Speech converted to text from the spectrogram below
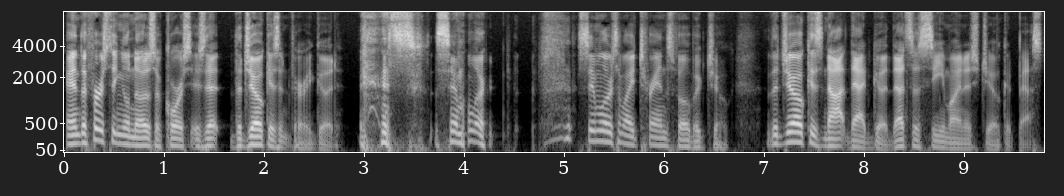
And the first thing you'll notice, of course, is that the joke isn't very good. it's similar, similar to my transphobic joke. The joke is not that good. That's a C minus joke at best.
